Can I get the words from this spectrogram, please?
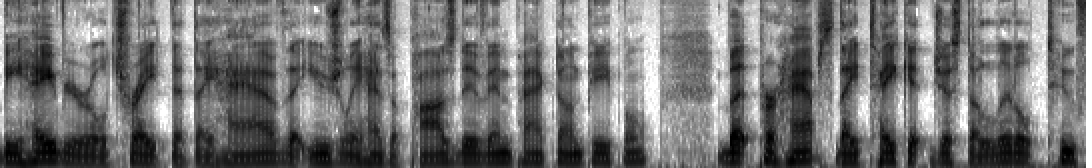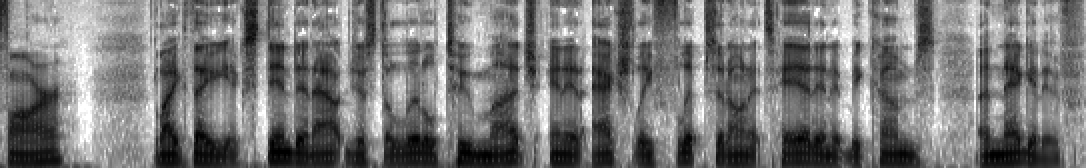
behavioral trait that they have that usually has a positive impact on people, but perhaps they take it just a little too far like they extend it out just a little too much and it actually flips it on its head and it becomes a negative.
